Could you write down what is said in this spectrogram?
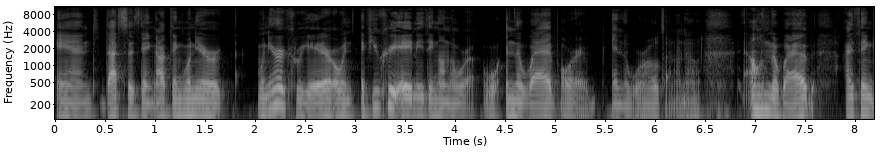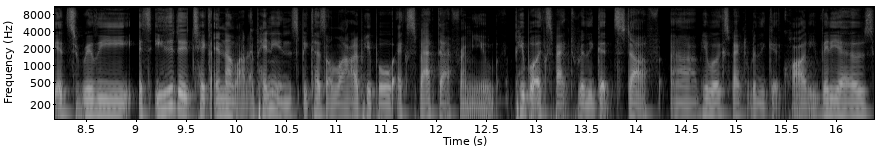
and that's the thing i think when you're when you're a creator or when, if you create anything on the world in the web or in the world i don't know on the web i think it's really it's easy to take in a lot of opinions because a lot of people expect that from you. People expect really good stuff uh, people expect really good quality videos.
